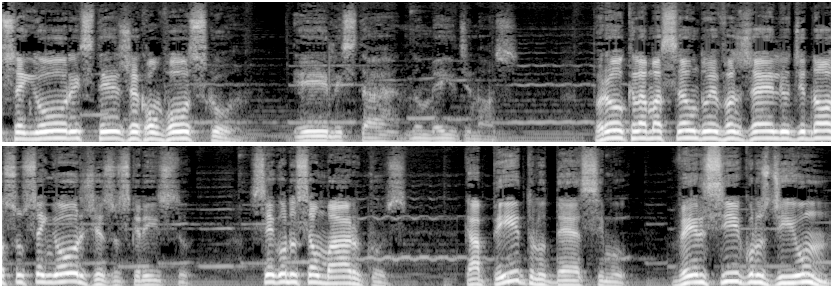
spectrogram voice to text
Senhor esteja convosco, Ele está no meio de nós. Proclamação do Evangelho de Nosso Senhor Jesus Cristo, segundo São Marcos, capítulo décimo, versículos de 1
